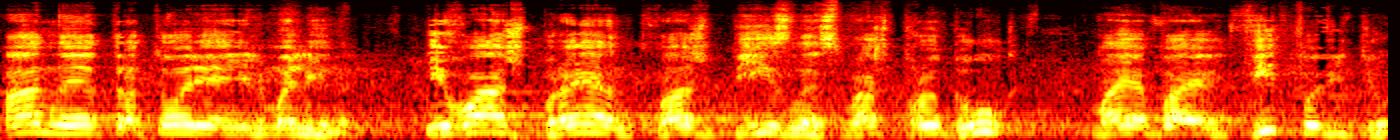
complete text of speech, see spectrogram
а не Траторія Ільмаліна? І ваш бренд, ваш бізнес, ваш продукт має бути відповіддю,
